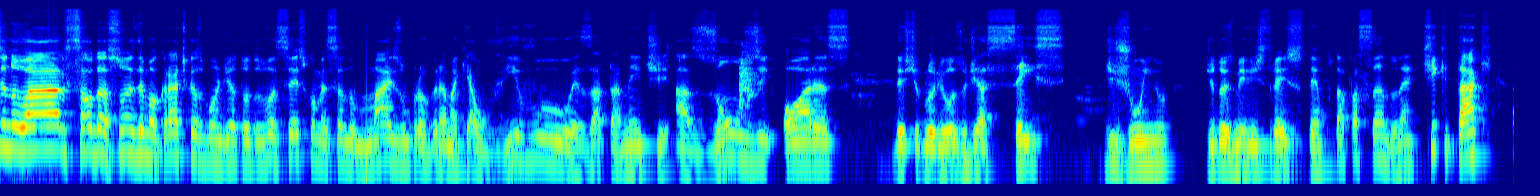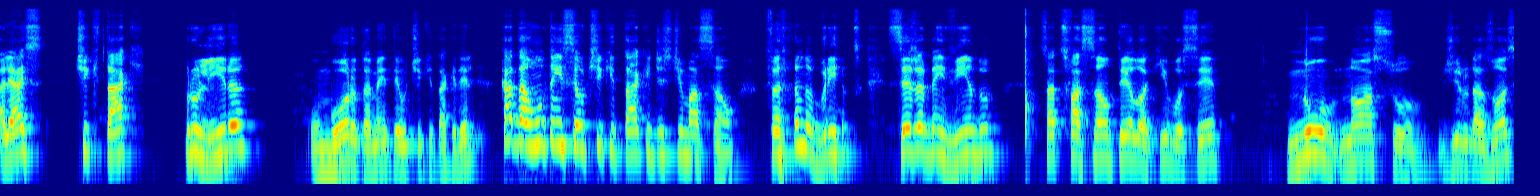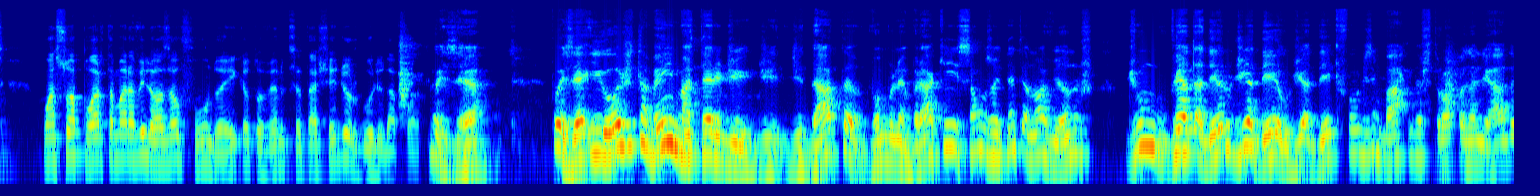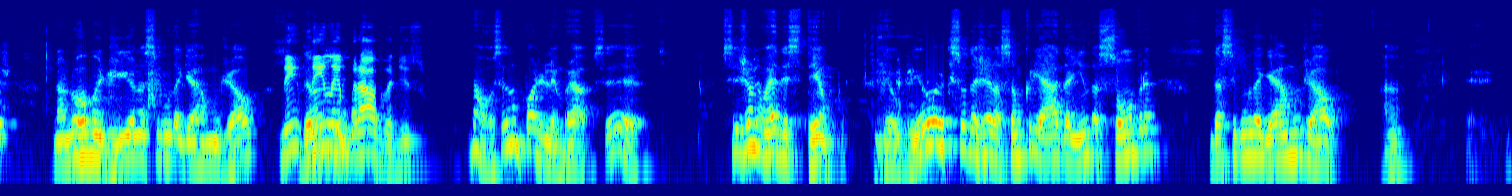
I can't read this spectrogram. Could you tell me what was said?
das Onze no ar, saudações democráticas, bom dia a todos vocês. Começando mais um programa aqui ao vivo, exatamente às 11 horas deste glorioso dia 6 de junho de 2023. O tempo está passando, né? Tic-tac, aliás, tic-tac para o Lira, o Moro também tem o tic-tac dele. Cada um tem seu tic-tac de estimação. Fernando Brito, seja bem-vindo. Satisfação tê-lo aqui, você no nosso Giro das Onze, com a sua porta maravilhosa ao fundo aí, que eu estou vendo que você está cheio de orgulho da porta. Pois é. Pois é, e hoje também, em matéria de, de, de data, vamos lembrar que são os 89 anos de um verdadeiro dia D, o dia D que foi o desembarque das tropas aliadas na Normandia na Segunda Guerra Mundial. Nem, dando... nem lembrava disso. Não, você não pode lembrar, você, você já não é desse tempo, entendeu? Eu é que sou da geração criada ainda, sombra da Segunda Guerra Mundial. Né?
